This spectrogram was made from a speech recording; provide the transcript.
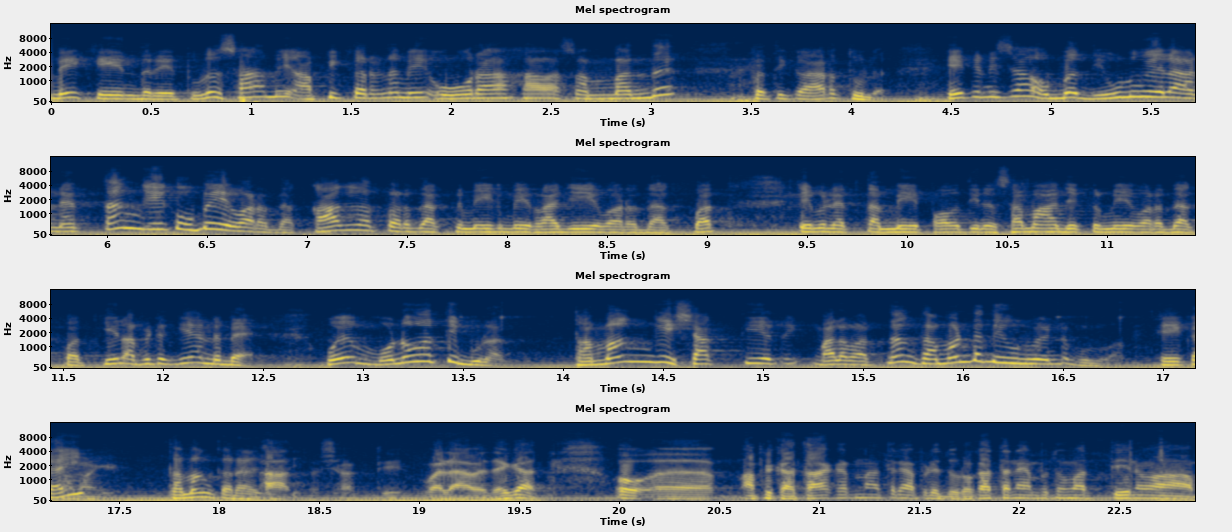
මේ කේන්දරය තුළ සහ මේ අපි කරන මේ ඕරා හා සම්බන්ධ ප්‍රතිකාර තුළ. ඒක නිසා ඔබ දියුණු වෙලා නැත්තම් ඒක ඔබේ වරදක්. කාගේවත් වරදක් නෙමෙයි. මේ රජයේ වරදක්වත් එහෙම නැත්තම් මේ පවතින සමාජ ක්‍රමයේ වරදක්වත් කියලා අපිට කියන්න බෑ. ඔය මොනවා තිබුණත් තමන්ගේ ශක්තිය බලවත් නම් තමන්ට දියුණු වෙන්න පුළුවන්. ඒකයි. තමන් කරන්නේ. ආත්ම ශක්තිය වඩා වැදගත්. ඔව් අ, අපි කතා කරන අතරේ අපේ දුරකථන ඇමතුමක් තියෙනවා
